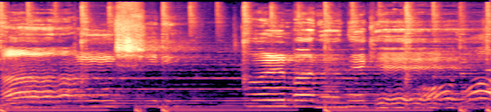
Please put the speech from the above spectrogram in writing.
아. 당신이 얼마나 내게 와.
